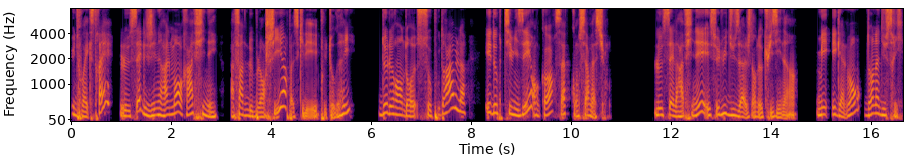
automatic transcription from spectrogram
Une fois extrait, le sel est généralement raffiné afin de le blanchir parce qu'il est plutôt gris, de le rendre saupoudrable et d'optimiser encore sa conservation. Le sel raffiné est celui d'usage dans nos cuisines, hein, mais également dans l'industrie.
